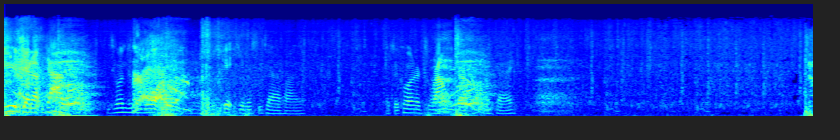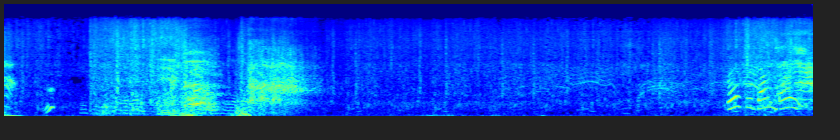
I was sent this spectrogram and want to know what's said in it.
knew you'd get up down. He's under the water. Ridiculously terrifying. What's it called? A drowner. Okay. Where's the damn boat?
